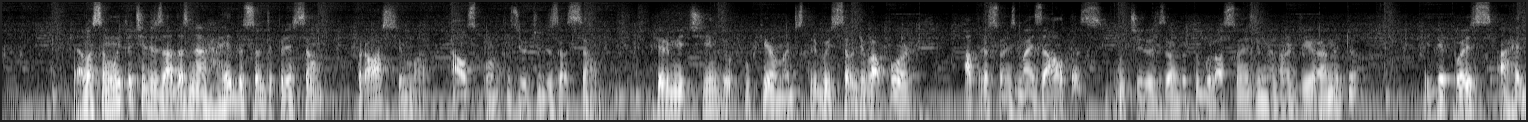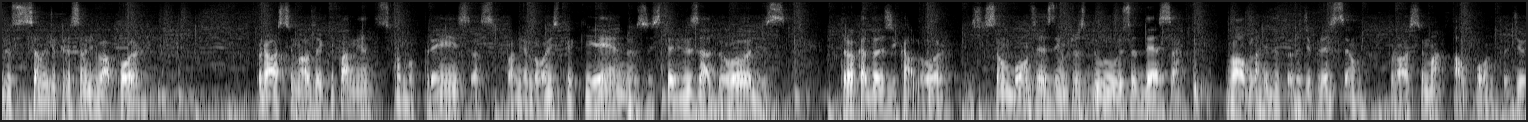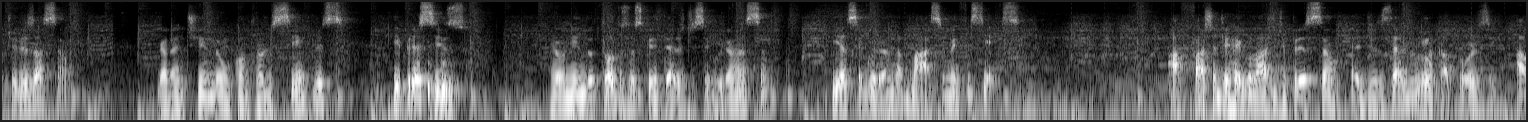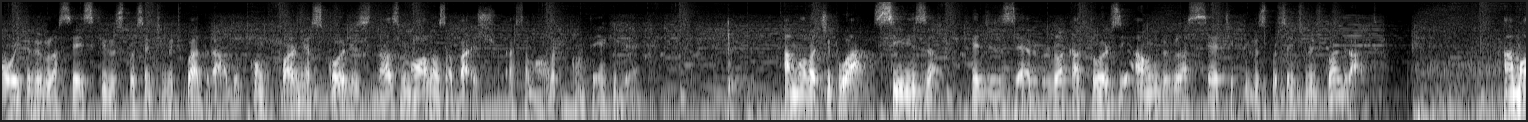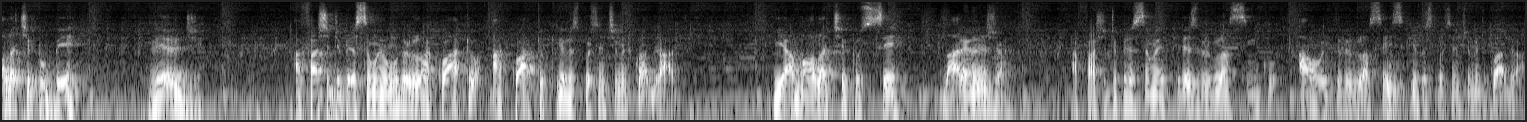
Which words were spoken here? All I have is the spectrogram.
Elas são muito utilizadas na redução de pressão próxima aos pontos de utilização, permitindo o que uma distribuição de vapor a pressões mais altas, utilizando tubulações de menor diâmetro, e depois a redução de pressão de vapor próxima aos equipamentos, como prensas, panelões pequenos, esterilizadores, trocadores de calor. Isso são bons exemplos do uso dessa válvula redutora de pressão, próxima ao ponto de utilização, garantindo um controle simples e preciso, reunindo todos os critérios de segurança e assegurando a máxima eficiência. A faixa de regulagem de pressão é de 0,14 a 8,6 kg por centímetro quadrado, conforme as cores das molas abaixo, essa mola que contém aqui dentro. A mola tipo A, cinza, é de 0,14 a 1,7 kg por centímetro quadrado. A mola tipo B, verde, a faixa de pressão é 1,4 a 4 kg por centímetro quadrado. E a mola tipo C, laranja, a faixa de pressão é 3,5 a 8,6 kg por centímetro quadrado.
